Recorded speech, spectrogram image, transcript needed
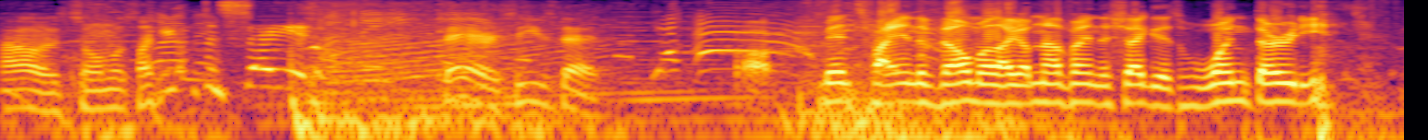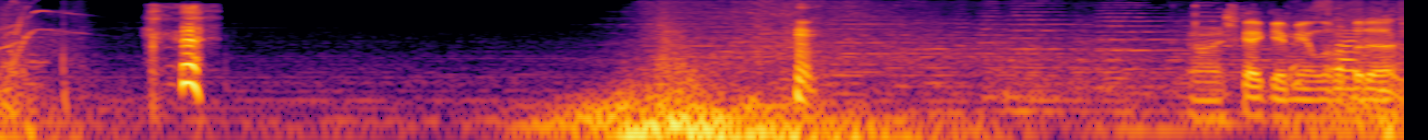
Oh, it's almost like you have to say it. There, he's dead. Yeah! Man's fighting the Velma like I'm not fighting the Shaggy. It's 130. this guy gave me a little bit of.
